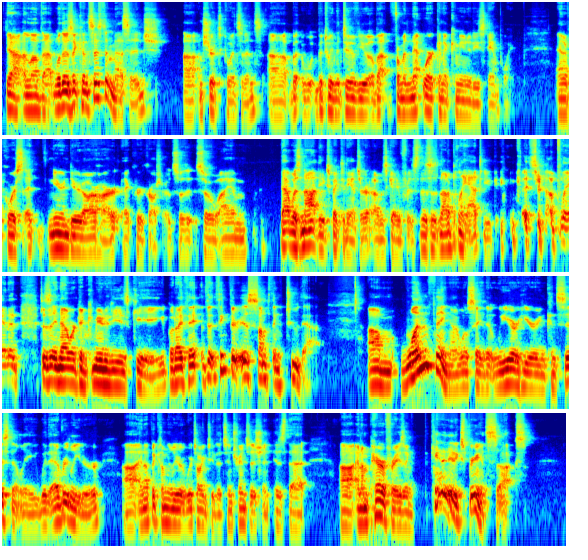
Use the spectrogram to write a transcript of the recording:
Yeah i love that. Well there's a consistent message uh, i'm sure it's coincidence uh, but w- between the two of you about from a network and a community standpoint and of course near and dear to our heart at career crossroads. So so i am that was not the expected answer i was getting for this. This is not a plant. You, guys are not planted to say network and community is key but i think I think there is something to that. Um, one thing i will say that we are hearing consistently with every leader uh, and up and coming leader that we're talking to that's in transition is that uh, and i'm paraphrasing the candidate experience sucks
